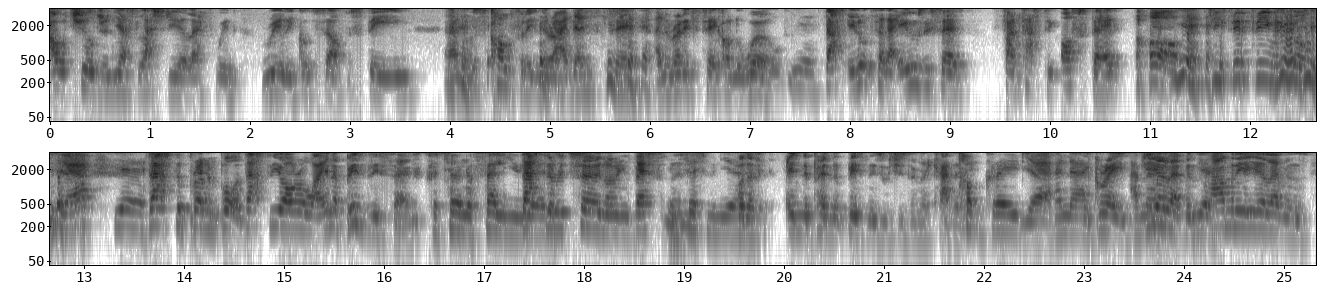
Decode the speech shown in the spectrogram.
our children, yes, last year left with really good self esteem and was confident in their identity and ready to take on the world. Yeah. That's it. Doesn't say that. It usually says fantastic Ofsted. Oh, Yeah. GCSE results. yeah. Yeah. That's the bread and butter. That's the ROI in a business sense. Return of value. That's yeah, the return on investment, Investment, yeah. for the independent business, which is an academy. top grades. Yeah, And uh, the grades. I mean, Year 11s, yeah. how many year 11s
